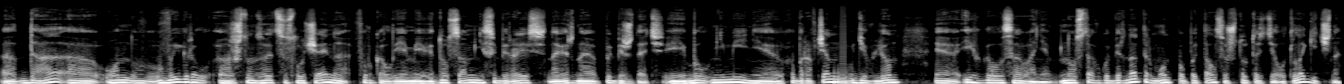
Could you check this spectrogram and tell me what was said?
Э, Да, э, он выиграл, э, что называется, случайно, Фургал, я имею в виду, сам не собираясь, наверное, побеждать. И был не менее хабаровчан удивлен э, их голосованием. Но став губернатором, он попытался что-то сделать. Логично.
